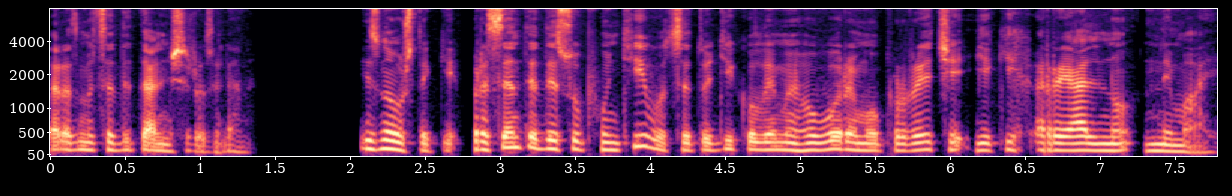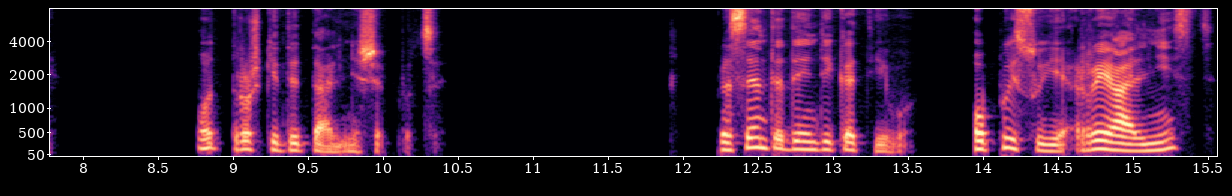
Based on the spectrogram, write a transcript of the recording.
Зараз ми це детальніше розглянемо. І знову ж таки, пресенте де субхунтіво це тоді, коли ми говоримо про речі, яких реально немає. От трошки детальніше про це. Пресенте де індикативо описує реальність,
